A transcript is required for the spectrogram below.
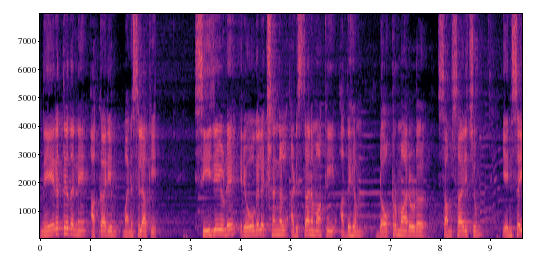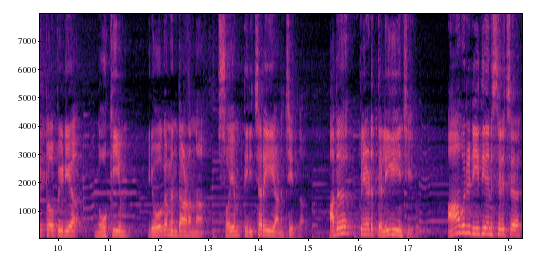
നേരത്തെ തന്നെ അക്കാര്യം മനസ്സിലാക്കി. സി ജെയുടെ രോഗലക്ഷണങ്ങൾ അടിസ്ഥാനമാക്കി അദ്ദേഹം ഡോക്ടർമാരോട് സംസാരിച്ചും എൻസൈക്ലോപീഡിയ നോക്കിയും രോഗമെന്താണെന്ന് സ്വയം തിരിച്ചറിയുകയാണ് ചെയ്തത് അത് പിന്നീട് തെളിയുകയും ചെയ്തു. ആ ഒരു രീതി അനുസരിച്ച്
